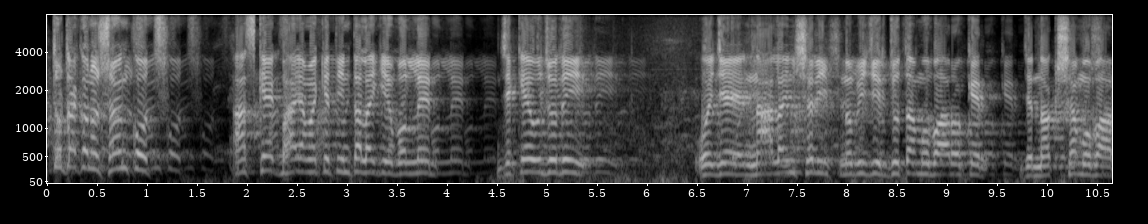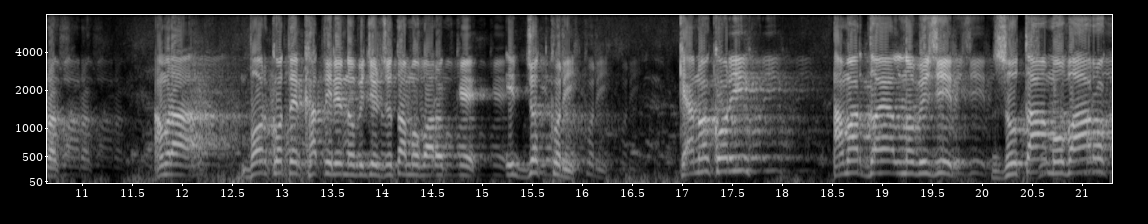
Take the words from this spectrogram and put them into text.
এতটা কোন সংকোচ? আজকে এক ভাই আমাকে তিনতলায় গিয়ে বললেন যে কেউ যদি ওই যে নালাইন শরীফ নবীজির জুতা মুবারকের যে নকশা মুবারক, আমরা বরকতের খাতিরে নবীজির জুতা মুবারককে ইজ্জত করি। কেন করি? আমার দয়াল নবীজির জুতা মুবারক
